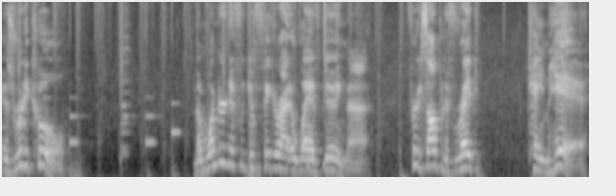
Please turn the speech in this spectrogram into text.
It was really cool. And I'm wondering if we could figure out a way of doing that. For example, if Redd came here,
